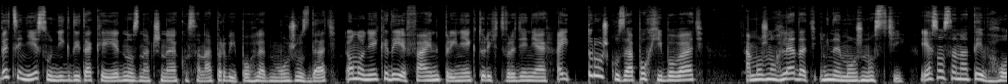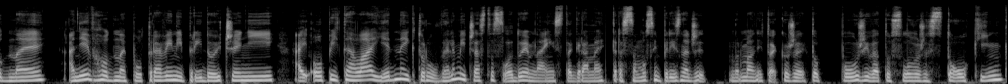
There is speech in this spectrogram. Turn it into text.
Veci nie sú nikdy také jednoznačné, ako sa na prvý pohľad môžu zdať. Ono niekedy je fajn pri niektorých tvrdeniach aj trošku zapochybovať, a možno hľadať iné možnosti. Ja som sa na tie vhodné a nevhodné potraviny pri dojčení aj opýtala jednej, ktorú veľmi často sledujem na Instagrame. Teraz sa musím priznať, že normálne to akože to používa to slovo, že stalking,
